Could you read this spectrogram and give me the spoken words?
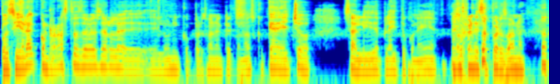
pues si era con rastas debe ser la- el único persona que conozco. Que de hecho salí de pleito con ella. Con esa persona.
